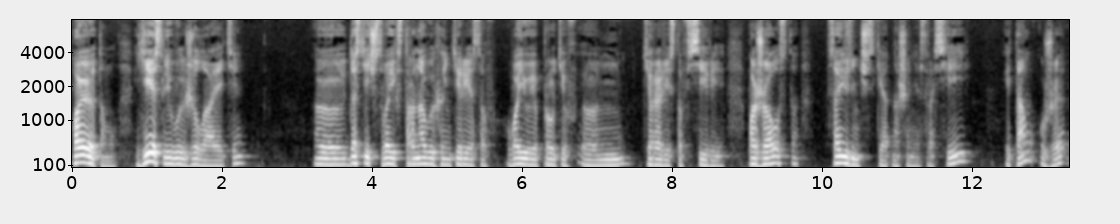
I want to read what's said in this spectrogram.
Поэтому, если вы желаете э, достичь своих страновых интересов, воюя против э, террористов в Сирии, пожалуйста, союзнические отношения с Россией, и там уже,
